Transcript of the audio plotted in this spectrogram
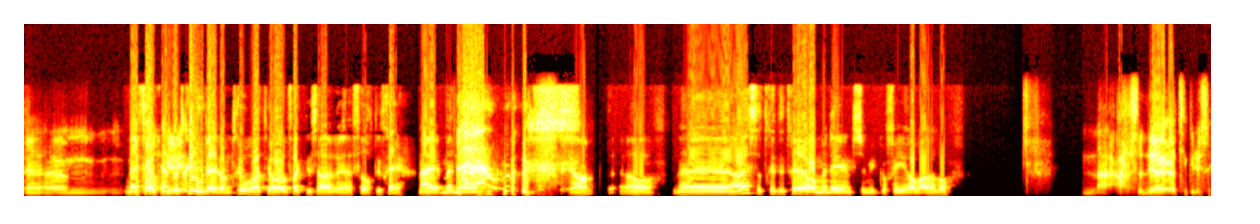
Ehm, Men folk kan okej. inte tro det. De tror att jag faktiskt är eh, 43. Nej, men... Eh, Ja. ja. Eh, nej, så 33 år. Men det är inte så mycket att fira va, eller? Nej, alltså det, jag tycker det är så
